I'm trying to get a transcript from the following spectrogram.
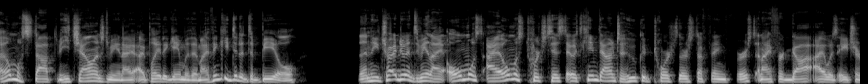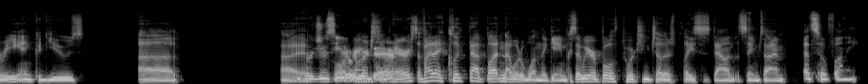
I almost stopped him. He challenged me, and I, I played a game with him. I think he did it to Beale. Then he tried doing it to me, and I almost, I almost torched his. It came down to who could torch their stuff thing first, and I forgot I was HRE and could use uh, uh Emergency or emergency repairs. If I had clicked that button, I would have won the game because we were both torching each other's places down at the same time. That's so funny.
